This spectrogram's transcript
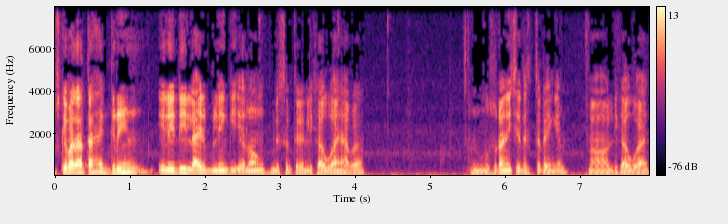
उसके बाद आता है green LED light blink along देख सकते हैं, लिखा हुआ है यहाँ पर। दूसरा नीचे देखते रहेंगे। लिखा हुआ है,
